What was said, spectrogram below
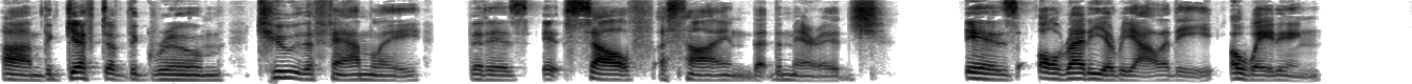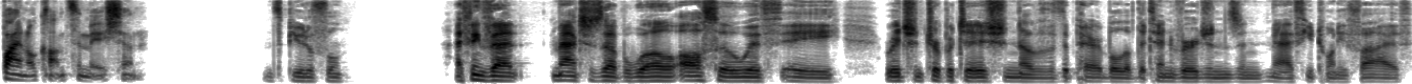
Um, the gift of the groom to the family that is itself a sign that the marriage is already a reality awaiting final consummation. It's beautiful. I think that matches up well also with a rich interpretation of the parable of the ten virgins in Matthew 25.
